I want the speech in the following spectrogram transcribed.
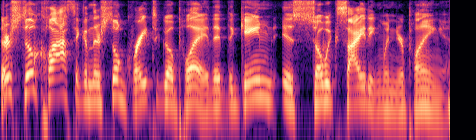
They're still classic and they're still great to go play. The, the game is so exciting when you're playing it.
